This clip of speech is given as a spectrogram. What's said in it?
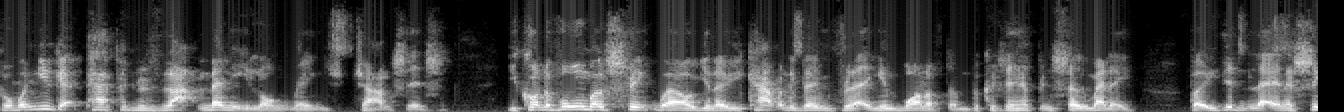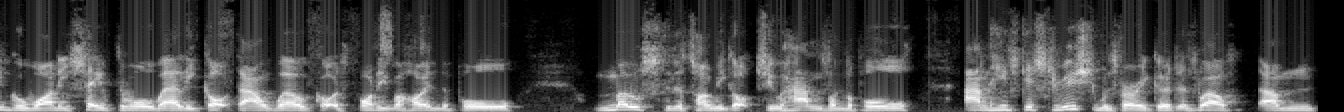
but when you get peppered with that many long range chances, you kind of almost think, well, you know, you can't really blame him for letting in one of them because there have been so many. But he didn't let in a single one. He saved them all well. He got down well, got his body behind the ball. Most of the time, he got two hands on the ball, and his distribution was very good as well. Um,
